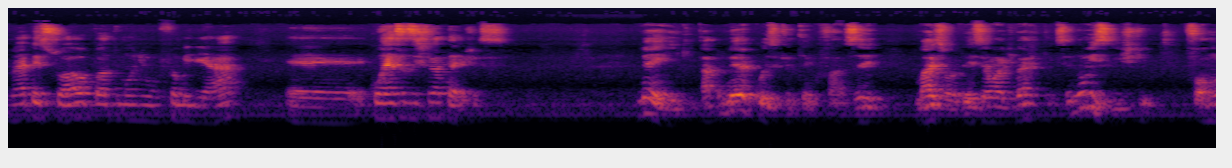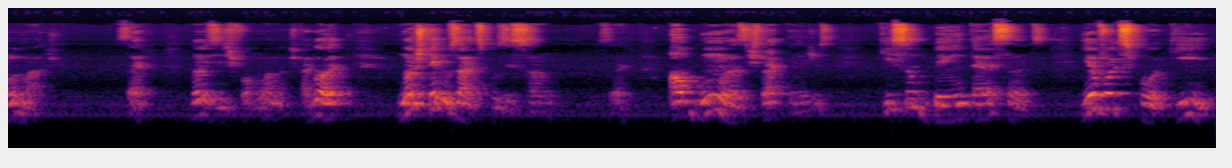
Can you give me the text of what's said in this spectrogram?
não é, pessoal, patrimônio familiar é, com essas estratégias. Bem, Henrique, a primeira coisa que eu tenho que fazer, mais uma vez, é uma advertência. Não existe fórmula mágica, certo? Não existe fórmula mágica. Agora, nós temos à disposição certo? algumas estratégias que são bem interessantes. E eu vou dispor aqui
